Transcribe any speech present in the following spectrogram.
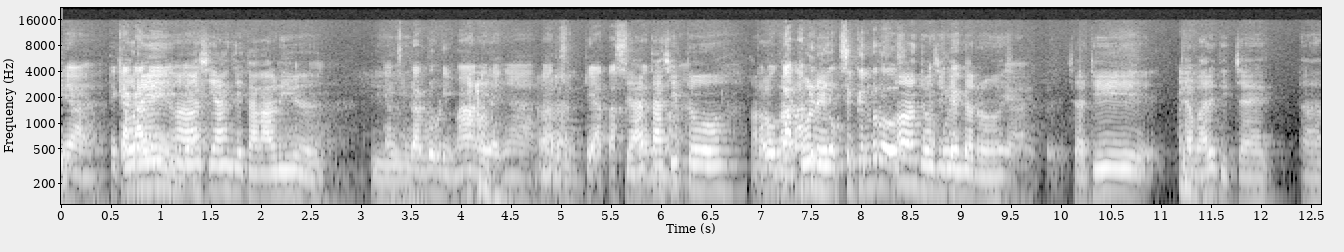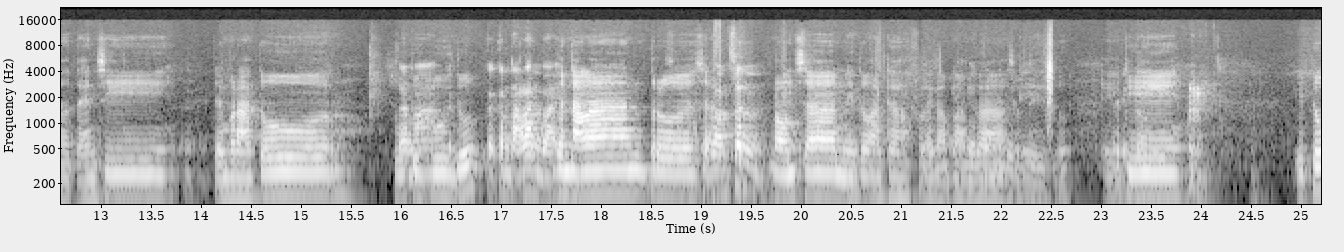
ya, tiga sore kali ya. siang tiga kali ya. di, yang 95 nilainya harus di atas di atas 95. itu. Kalau kalau enggak nggak nanti boleh. di oksigen terus. Oh di oksigen boleh- terus. Ya itu. Jadi tiap hari dicek eh, tensi temperatur suhu Sama tubuh itu kekentalan pak kentalan terus ronsen ronsen itu ada flek apa enggak itu seperti di- itu. di- Jadi itu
